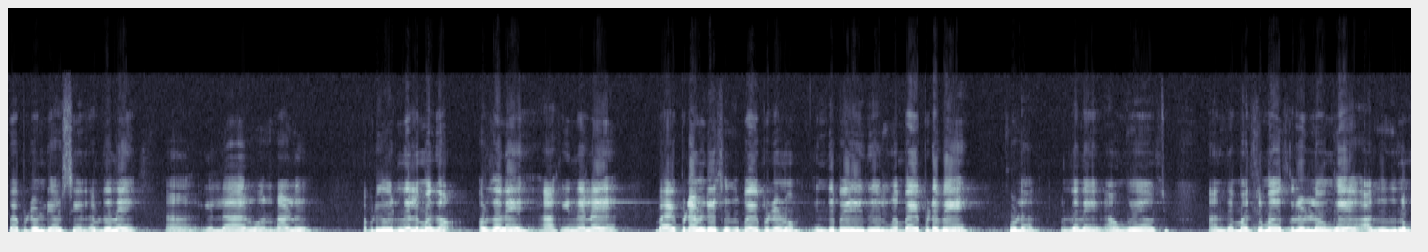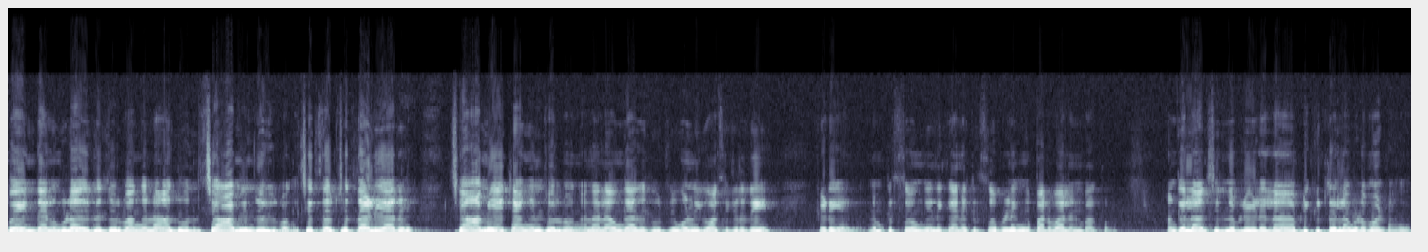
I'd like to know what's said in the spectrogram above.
பயப்பட வேண்டிய அவசியம் இல்லை. அப்படி தானே எல்லோரும் ஒரு நாள் அப்படி ஒரு நிலைமை தான். அப்படி தானே ஆகையினால பயப்பட வேண்டிய சொல்லி பயப்படணும். இந்த பய இதெல்லாம் பயப்படவே கூடாது. தானே அவங்க அந்த மற்ற மதத்தில் உள்ளவங்க அது இதுன்னு பயந்தாலும் கூட அது என்ன சொல்லுவாங்கன்னா அது வந்து சாமின்னு சொல்லுவாங்க. செத்தா செத்தாள் யார்? சாமி ஆயிட்டாங்கன்னு சொல்லுவாங்க. அதனால் அவங்க அதை குறித்து ஒன்றும் யோசிக்கிறதே கிடையாது. நம்ம கிறிஸ்தவங்க இன்றைக்கான கிறிஸ்தவ பிள்ளைங்க பரவாயில்லன்னு பார்க்கணும். அங்கெல்லாம் சின்ன பிள்ளைகளெல்லாம் அப்படி கிட்டெல்லாம் விட மாட்டாங்க.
